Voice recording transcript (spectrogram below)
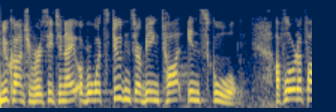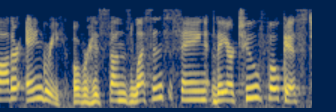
New controversy tonight over what students are being taught in school. A Florida father angry over his son's lessons, saying they are too focused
